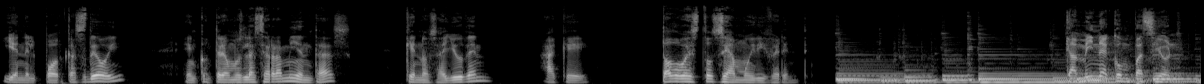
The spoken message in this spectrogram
y en el podcast de hoy, encontremos las herramientas que nos ayuden a que todo esto sea muy diferente. Camina con pasión.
